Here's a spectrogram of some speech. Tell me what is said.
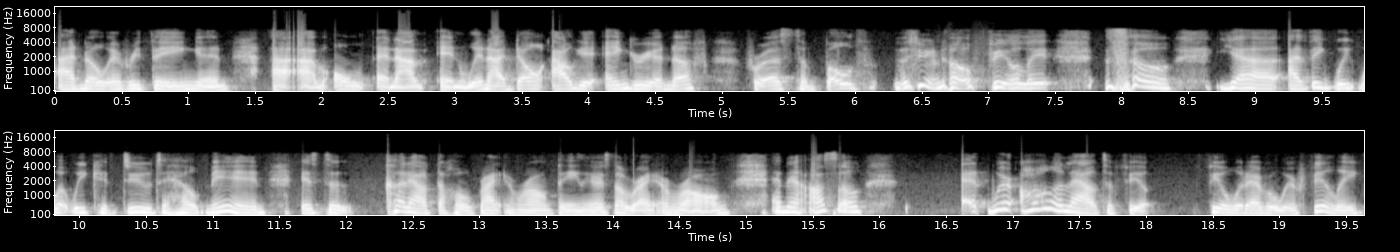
I know everything and I, I'm on and I'm and when I don't I'll get angry enough for us to both you know feel it. So yeah, I think we what we could do to help men is to cut out the whole right and wrong thing. There's no right and wrong, and then also eh, we're all allowed to feel feel whatever we're feeling.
